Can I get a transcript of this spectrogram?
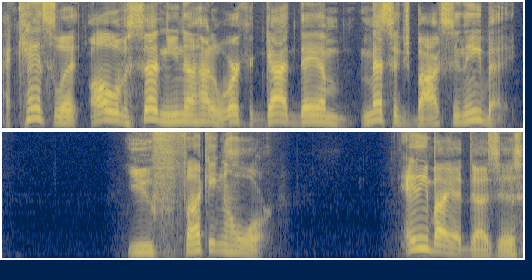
I cancel it, all of a sudden you know how to work a goddamn message box in eBay. You fucking whore. Anybody that does this,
